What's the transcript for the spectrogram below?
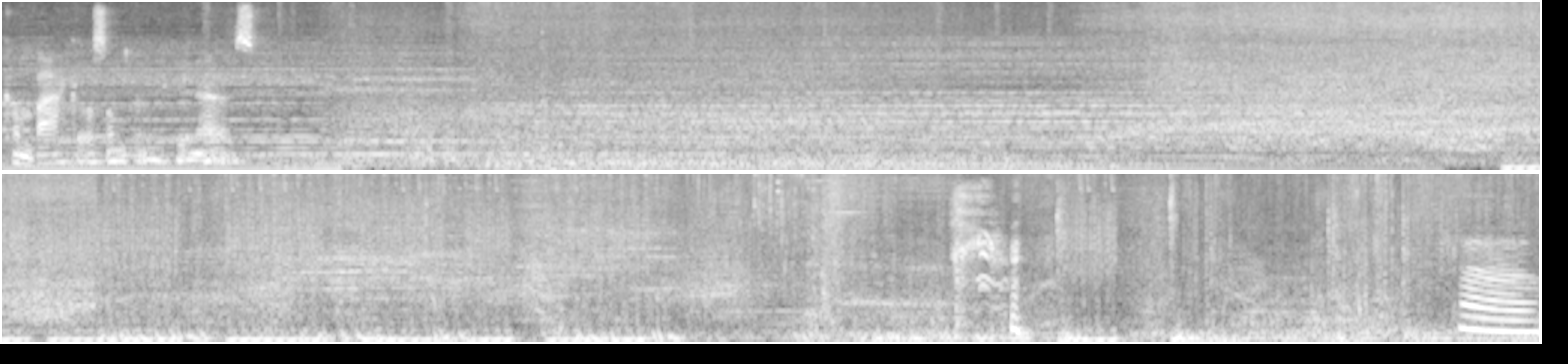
come back or something. Who knows? uh,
